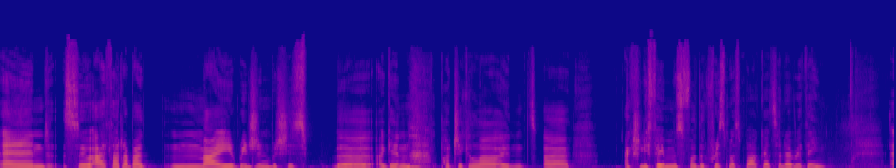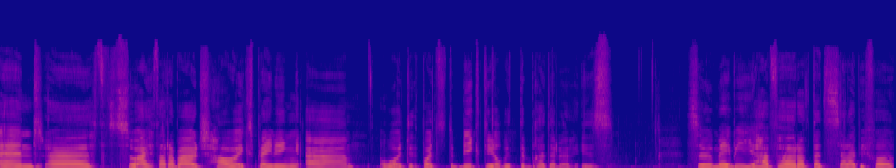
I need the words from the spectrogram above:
And so I thought about my region, which is uh, again particular and uh, actually famous for the Christmas markets and everything. And uh, so I thought about how explaining um, what what's the big deal with the bredela is. So maybe you have heard of that salad before?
